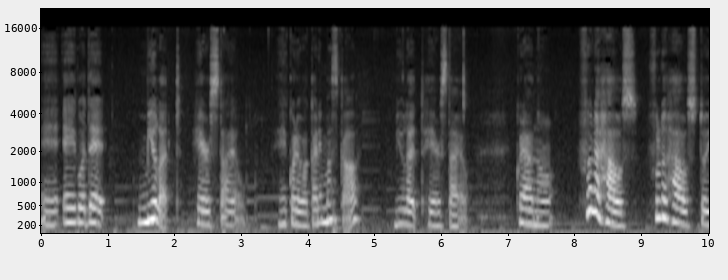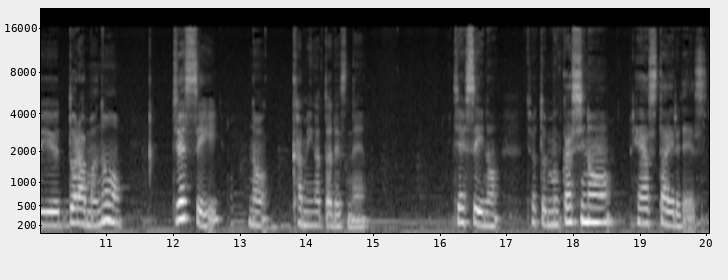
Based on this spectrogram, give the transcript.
えー、英語でミュレットヘアスタイル、えー、これわかりますか？ミュレットヘアスタイルこれあのフルハウスフルハウスというドラマのジェシーの髪型ですね。ジェシーのちょっと昔のヘアスタイルです。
